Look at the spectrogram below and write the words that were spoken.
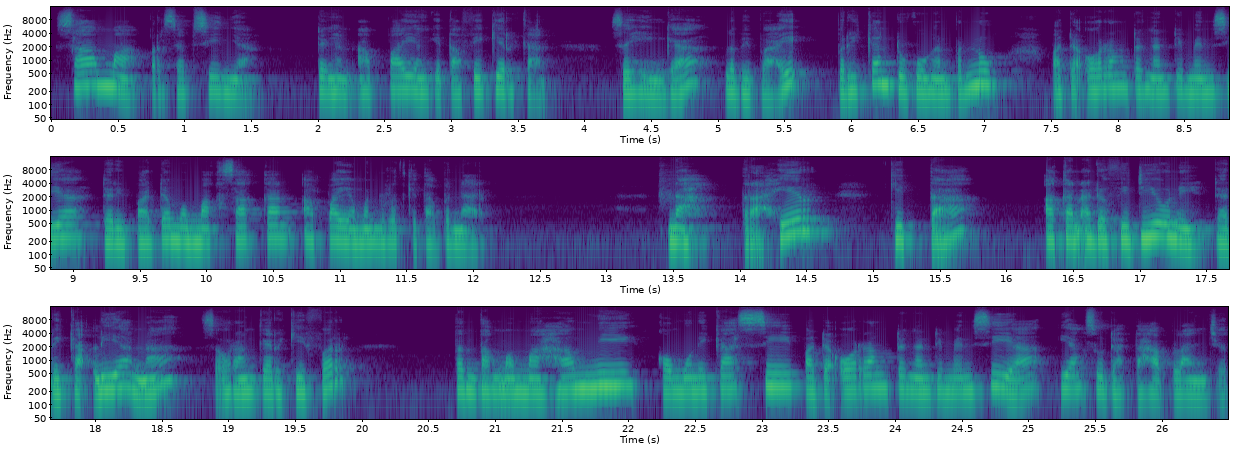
sama persepsinya dengan apa yang kita pikirkan. Sehingga lebih baik berikan dukungan penuh pada orang dengan demensia daripada memaksakan apa yang menurut kita benar. Nah, terakhir kita akan ada video nih dari Kak Liana, seorang caregiver, tentang memahami komunikasi pada orang dengan demensia yang sudah tahap lanjut.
